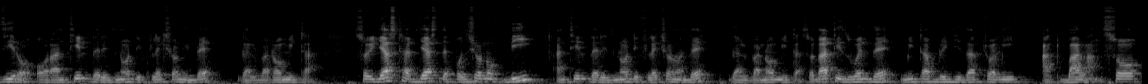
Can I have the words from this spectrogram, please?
zero or until there is no deflection in the galvanometer. So you just adjust the position of B until there is no deflection on the galvanometer. So that is when the meter bridge is actually at balance. So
